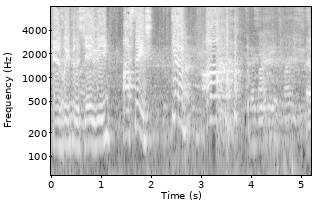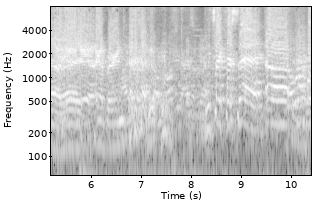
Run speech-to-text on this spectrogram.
Cam's looking for this JV. Off stage. Get him! Oh! Minus Yeah, I got burned. You took for set. Uh,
